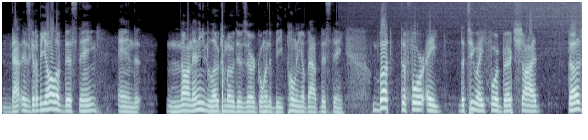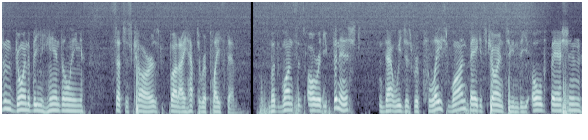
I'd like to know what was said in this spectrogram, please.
that is going to be all of this thing and not any locomotives are going to be pulling about this thing but the 48 the 284 Berkshire doesn't going to be handling such as cars but I have to replace them. But once it's already finished that we just replace one baggage car into the old-fashioned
